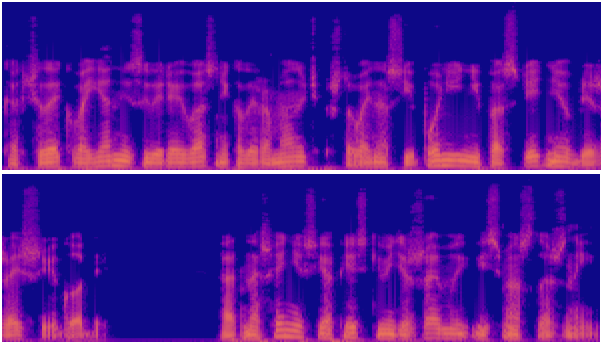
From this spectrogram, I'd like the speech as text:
Как человек военный, заверяю вас, Николай Романович, что война с Японией не последняя в ближайшие годы. Отношения с европейскими державами весьма сложны.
